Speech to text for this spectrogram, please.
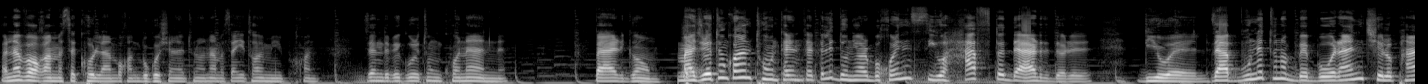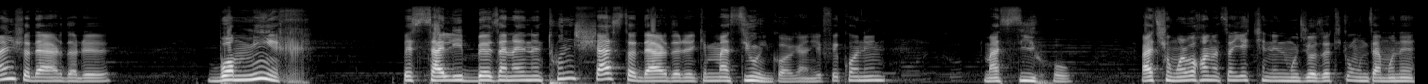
حالا نه واقعا مثل کلا بخوان بکشنتون نه مثلا یه تایمی بخوان زنده به گورتون کنن. برگام. مجبورتون کنن تونترین فلفل دنیا رو بخورین 37 تا درد داره. دیوئل. زبونتون رو ببرن 45 تا درد داره. با میخ به صلیب بزننتون 60 تا درد داره که مسیح این کار یه فکر کنین مسیحو. بعد شما رو بخوان مثلا یه چنین مجازاتی که اون زمان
